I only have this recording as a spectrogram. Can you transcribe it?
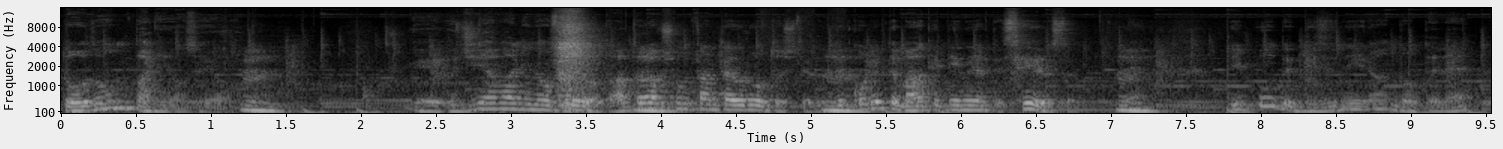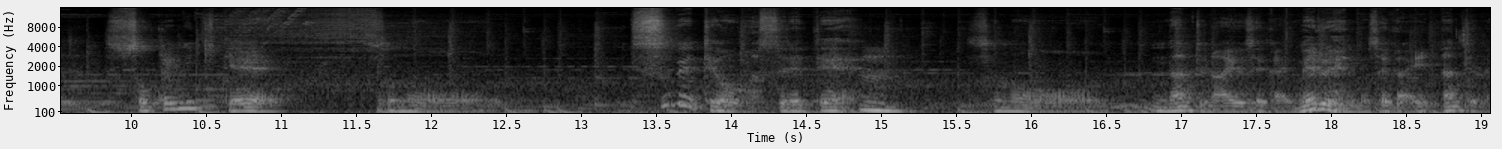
ドドンパに乗せよう、うんえー富士山に乗せようとアトラクション単体を売ろうとしてる、うん。でこれってマーケティングじゃなくてセールス、うん。で一方でディズニーランドってねそこに来てその全てを忘れて、うん。そのなんていうのああいう世界メルヘンの世界なんていうの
